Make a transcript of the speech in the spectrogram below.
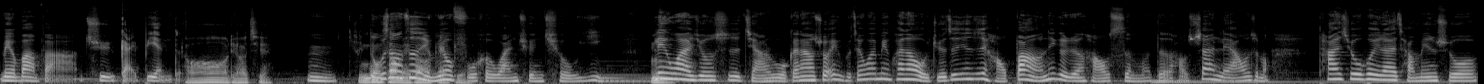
没有办法去改变的。哦，了解。嗯，我不知道这有没有符合完全求异。嗯、另外就是，假如我跟他说：“哎、欸，我在外面看到，我觉得这件事情好棒，那个人好什么的，好善良，或什么。”他就会在场边说：“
